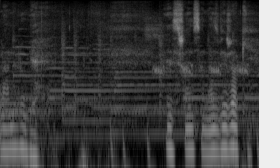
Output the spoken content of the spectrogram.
Takie polany lubię. Jest szansa na zwierzaki.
